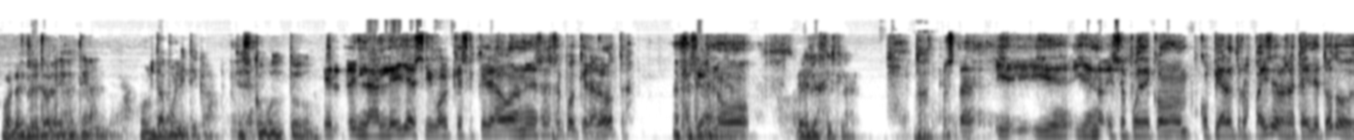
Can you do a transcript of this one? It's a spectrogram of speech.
Por decreto ley, efectivamente. Voluntad política. Es como todo. En las leyes, igual que se crearon esas, se puede crear otra. Efectivamente. No, Es legislar. Y, y- y en- y se puede copiar a otros países, o sea que hay de todo.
